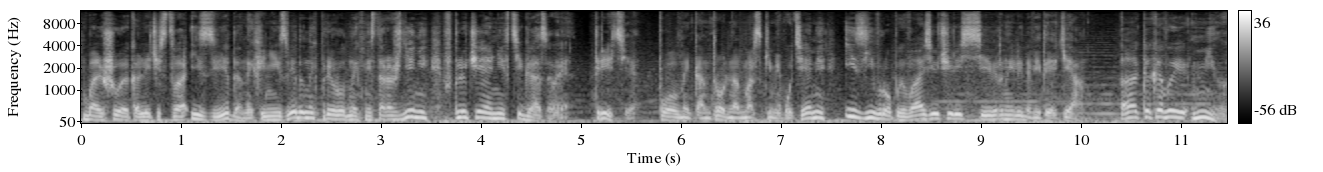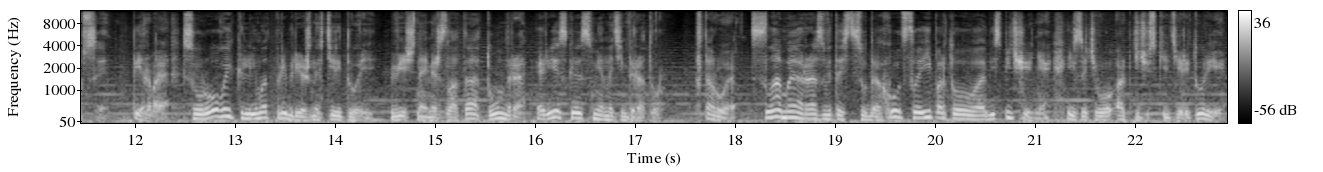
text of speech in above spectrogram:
Большое количество изведанных и неизведанных природных месторождений, включая нефтегазовые. Третье. Полный контроль над морскими путями из Европы в Азию через Северный Ледовитый океан. А каковы минусы? Первое. Суровый климат прибрежных территорий. Вечная мерзлота, тундра, резкая смена температур. Второе. Слабая развитость судоходства и портового обеспечения, из-за чего арктические территории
